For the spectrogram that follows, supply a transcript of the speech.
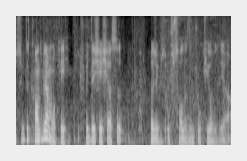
Şu bir tık kontrol ama okey. Şu deş eşyası olacak biz uf saldırdım çok iyi oldu ya.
